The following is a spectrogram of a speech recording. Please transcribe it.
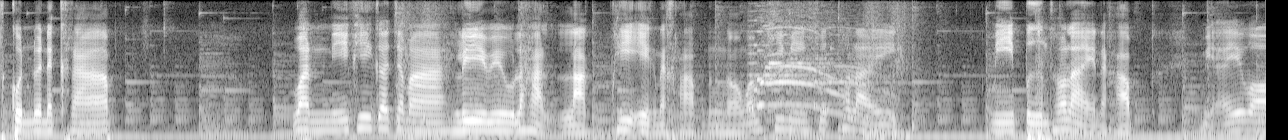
ทุกคนด้วยนะครับ วันนี้พี่ก็จะมารีวิวรหัสหลักพี่เองนะครับน้องๆว่าพี่มีชุดเท่าไหร่ มีปืนเท่าไหร่นะครับ มีไอวอ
